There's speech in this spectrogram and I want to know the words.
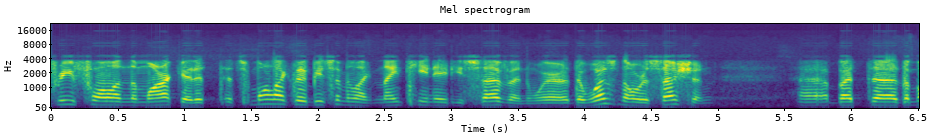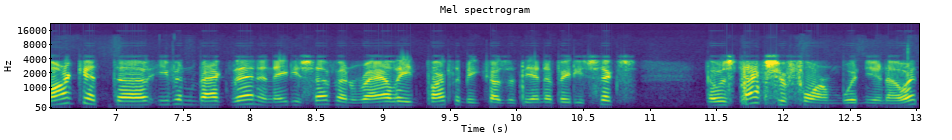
free fall in the market, it, it's more likely to be something like 1987, where there was no recession. Uh, but uh, the market, uh, even back then in 87, rallied partly because at the end of 86, there was tax reform, wouldn't you know it?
